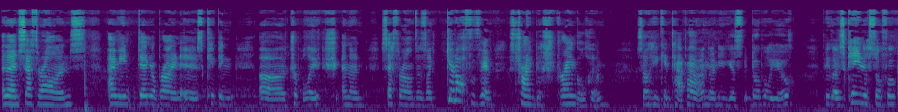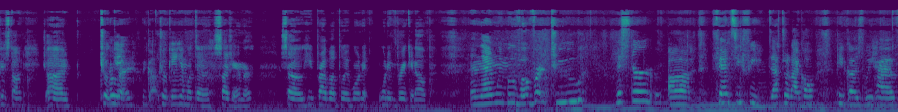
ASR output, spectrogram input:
and then Seth Rollins. I mean Daniel Bryan is kicking uh, Triple H, and then Seth Rollins is like, "Get off of him!" He's trying to strangle him, so he can tap out, and then he gets the W, because Kane is so focused on uh, choking Okay, we got it. choking him with a sledgehammer, so he probably wouldn't wouldn't break it up. And then we move over to Mr. Uh, Fancy Fiend. That's what I call because we have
